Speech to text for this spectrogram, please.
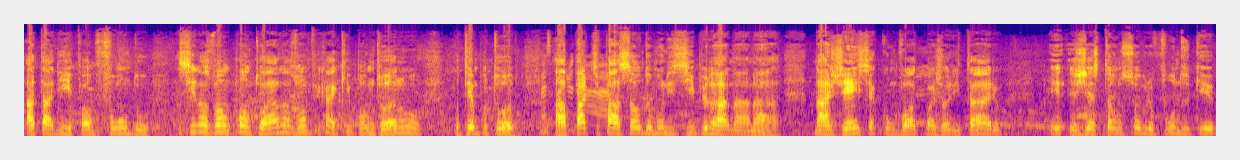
a tarifa, o fundo. Se nós vamos pontuar, nós vamos ficar aqui pontuando o tempo todo. A participação do município na, na, na, na agência com voto majoritário gestão sobre o fundo que,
